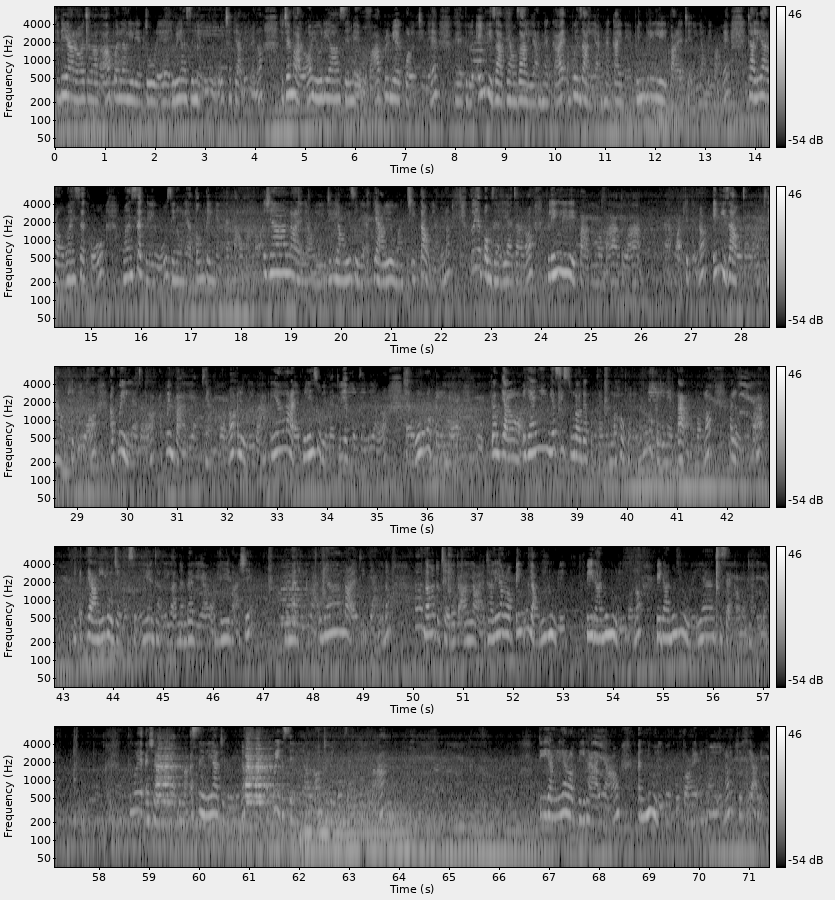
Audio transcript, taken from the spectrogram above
ဒီနေ့ကတော့ကျွန်မကပွဲလန်းလေးလေးတိုးတယ်ယူရီးယားစင်းမယ်လေးကိုချက်ပြပေးမယ်နော်ဒီထဲမှာတော့ယူရီးယားစင်းမယ်ကိုပါ premier quality နဲ့အဲဒီလိုအင်ကြီးစားပြောင်စားလေးကနှစ်ကိုက်အပွင့်စားလေးကနှစ်ကိုက်နဲ့ bling bling လေးပါတဲ့ထည့်လေးရောင်းပေးပါမယ်ဒါလေးကတော့1 set ကို1 set ကလေးကိုစင်းလုံးလေးက3သိန်းနဲ့1000ပါနော်အရာလာတဲ့ရောင်လေးဒီရောင်လေးဆိုရင်အပြာလေးကိုမှကြည်တောက်နေရပါတော့နော်သူ့ရဲ့ပုံစံလေးကကြတော့ bling လေးတွေပါပြီးတော့မှသူက ဟွာဖြစ်တယ်နော်အင်ကြီးစားကိုကျတော့ပြောင်းဖြစ်ပြီးတော့အပွင့်လေးကကျတော့အပွင့်ပါလေးကပြောင်းပေါ့နော်အဲ့လိုလေးပါအရင်လာတယ်ဘလင်းဆိုပေမဲ့သူ့ရဲ့ပုံစံလေးကတော့အဲဝဝကလေးနဲ့ဟိုပြောင်းပြောင်းအရင်ကြီးမျက်စိစူးတော့တဲ့ပုံစံမျိုးမဟုတ်ဘဲနဲ့ဝဝကလေးနဲ့လာပေါ့နော်အဲ့လိုလေးပါဒီအပြာလေးလိုချင်လို့ဆိုရင်ဒါလေးကနံပါတ်လေးကတော့၄ပါရှင်နံပါတ်၄ပါအရင်လာတဲ့ဒီအပြာလေးနော်အဲနောက်တစ်ထည့်လည်းတအားလာတယ်ဒါလေးကတော့ပင်းဥရောင်နုနုလေးပေတာနုနုလေးပေါ့နော် ပေတာနုနုလေးရမ်းချစ်ဆက်ကောင်းတဲ့ဒါလေးလေသူ့ရဲ့အရာလေးကဒီမှာအစင်လေးကဒီလိုလေးနော်အပွင့်အစင်လေးကတော့ဒီလိုပုံစံလေးပါဒီအရာလေးကတော့ပြီးထားရအောင်အနုလေးပဲပို့သွားတဲ့အရာလေးနော်ချစ်စရာလေး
